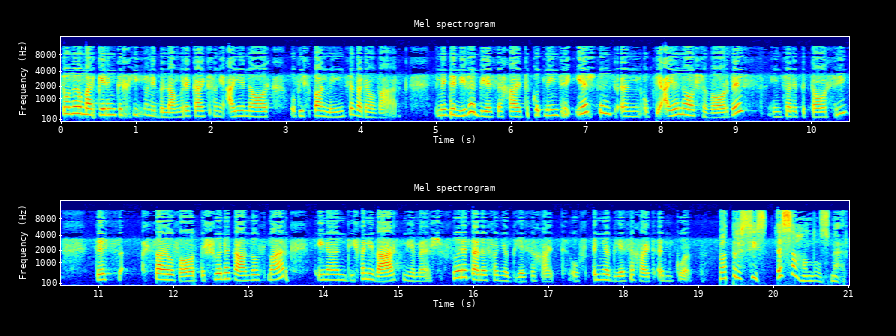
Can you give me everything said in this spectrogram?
sonder om erkenning te gee aan die belangrikheid van die eienaar of die span mense wat daar werk. Met 'n nuwe besigheid koop mense eerstens in op die eienaar se waardes en sy reputasie, dis sy of haar persoonlike handelsmerk en dan die van die werknemers voordat hulle van jou besigheid of in jou besigheid inkoop. Wat presies is 'n handelsmerk?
